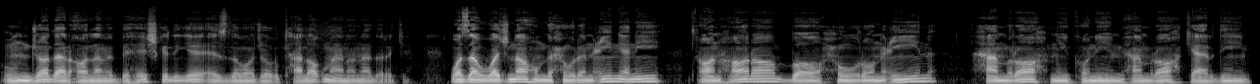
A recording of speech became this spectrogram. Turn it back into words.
اونجا در عالم بهش که دیگه ازدواج و طلاق معنا نداره که. و زوجناهم به حور عین یعنی آنها را با حورون همراه می کنیم همراه کردیم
